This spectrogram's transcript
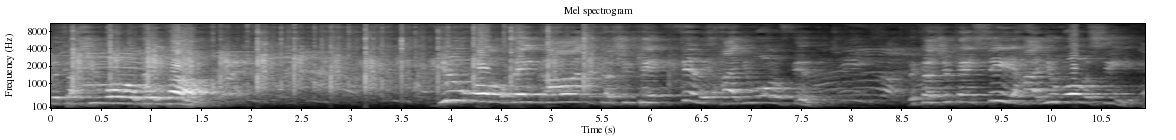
because you won't obey God? Won't obey God because you can't feel it how you want to feel it. Because you can't see it how you want to see it.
